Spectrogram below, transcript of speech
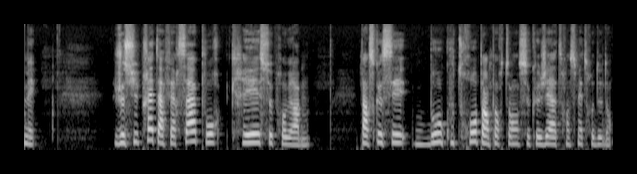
Mais je suis prête à faire ça pour créer ce programme. Parce que c'est beaucoup trop important ce que j'ai à transmettre dedans.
